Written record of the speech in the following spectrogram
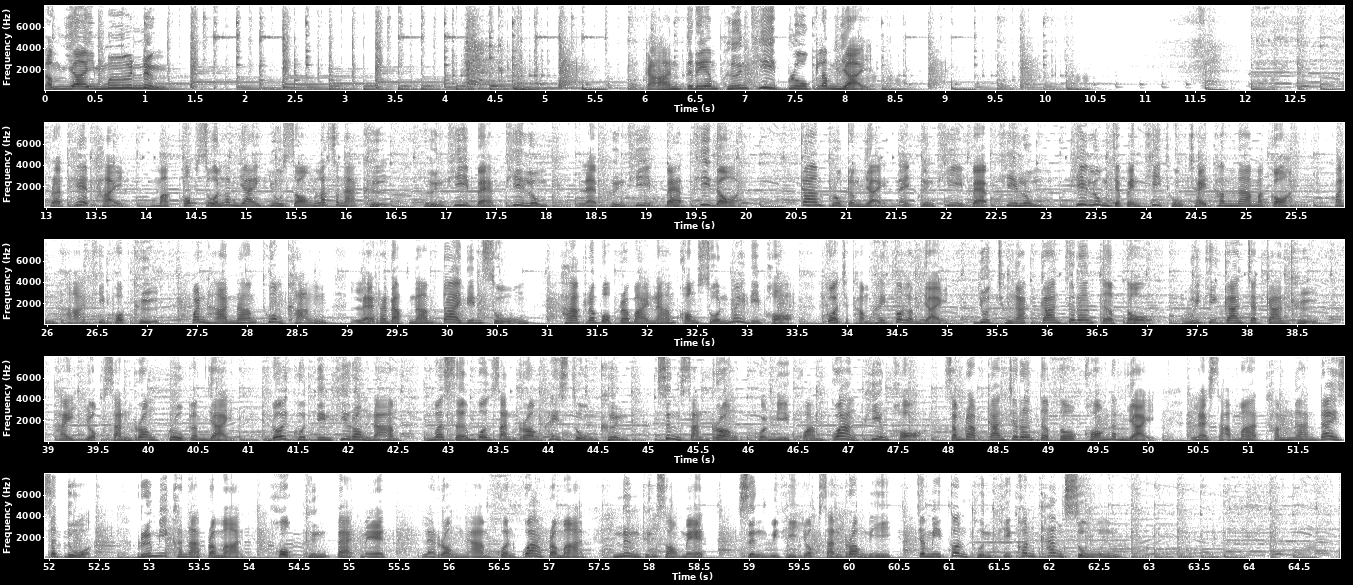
ลำไยมือหนึ่ง การเตรียมพื้นที่ปลูกลำไย ประเทศไทยมักพบสวนลำไยอยู่สองลักษณะคือ พื้นที่แบบที่ลุ่ม และพื้นที่แบบที่ดอน การปลูกลำไยในพื้นที่แบบที่ลุ่ม ที่ลุ่มจะเป็นที่ถูกใช้ทำนามาก่อน ปัญหาที่พบคือ ปัญหาน้ำท่วมขัง และระดับน้ำใต้ดินสูง หากระบบระบายน้ำของสวนไม่ดีพอ ก็จะทำให้ต้นลำไยหยุดชะงักการเจริญเติบโต วิธีการจัดการคือ ให้ยกสันร่องปลูกลำไยโดยขุดดินที่ร่องน้ำมาเสริมบนสันร่องให้สูงขึ้น ซึ่งสันร่องควรมีความกว้างเพียงพอสำหรับการเจริญเติบโตของลำไยและสามารถทำงานได้สะดวก หรือมีขนาดประมาณ 6-8 เมตร และร่องน้ำควรกว้างประมาณ 1-2 เมตร ซึ่งวิธียกสันร่องนี้จะมีต้นทุนที่ค่อนข้างสูง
